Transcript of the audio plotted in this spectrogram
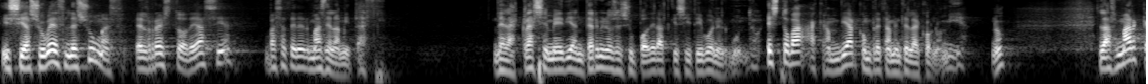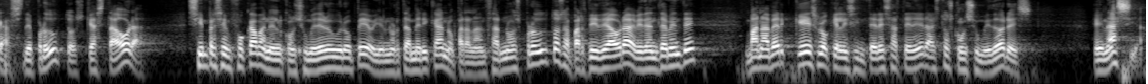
y si a su vez le sumas el resto de Asia, vas a tener más de la mitad. de la clase media en términos de su poder adquisitivo en el mundo. Esto va a cambiar completamente la economía. ¿no? Las marcas de productos que hasta ahora siempre se enfocaban en el consumidor europeo y el norteamericano para lanzar nuevos productos, a partir de ahora, evidentemente, van a ver qué es lo que les interesa tener a estos consumidores en Asia,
